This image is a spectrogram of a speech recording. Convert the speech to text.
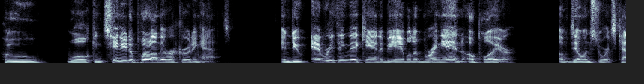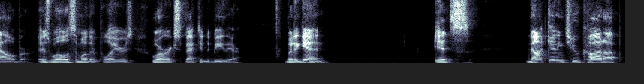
who will continue to put on their recruiting hats and do everything they can to be able to bring in a player of Dylan Stewart's caliber, as well as some other players who are expected to be there. But again, it's not getting too caught up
